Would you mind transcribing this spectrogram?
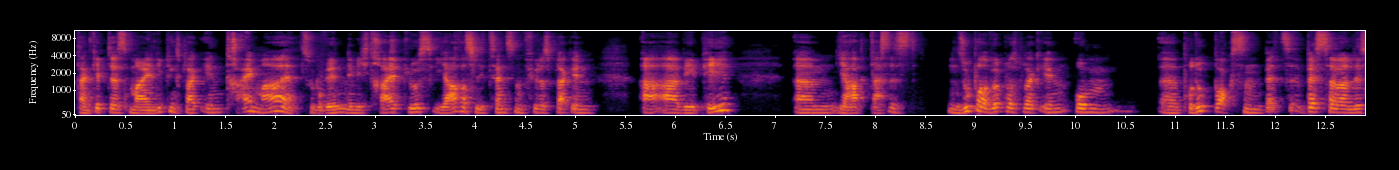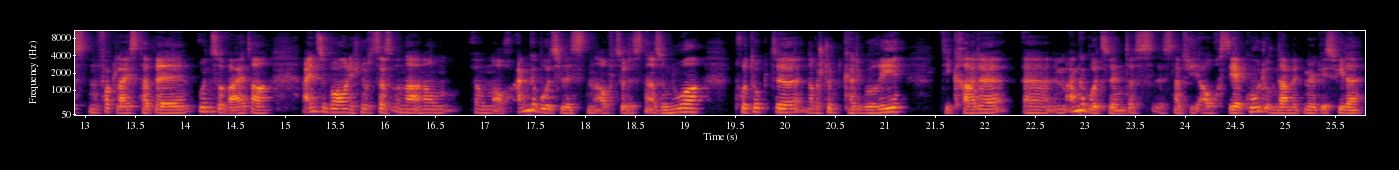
Dann gibt es mein Lieblingsplugin dreimal zu gewinnen, nämlich drei plus Jahreslizenzen für das Plugin AAWP. Ähm, ja, das ist ein super WordPress-Plugin, um äh, Produktboxen, Bestsellerlisten, Vergleichstabellen und so weiter einzubauen. Ich nutze das unter anderem, um auch Angebotslisten aufzulisten, also nur Produkte einer bestimmten Kategorie, die gerade äh, im Angebot sind. Das ist natürlich auch sehr gut, um damit möglichst viele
